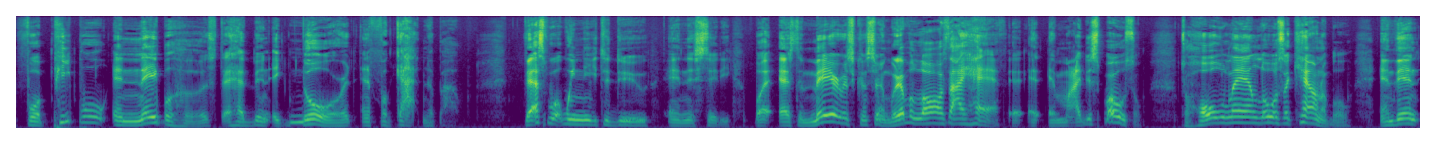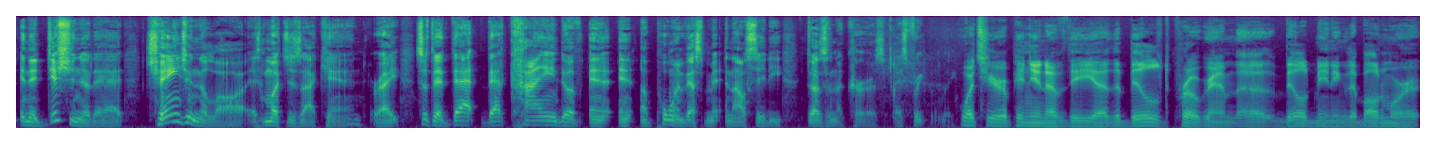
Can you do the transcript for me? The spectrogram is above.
for people in neighborhoods that have been ignored and forgotten about. That's what we need to do in this city. But as the mayor is concerned, whatever laws I have at, at, my disposal to hold landlords accountable, and then in addition to that, changing the law as much as I can, right, so that that, that kind of an, an, a poor investment in our city doesn't occur as, as frequently. What's your opinion of the uh, the Build program? Uh, Build meaning the Baltimore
